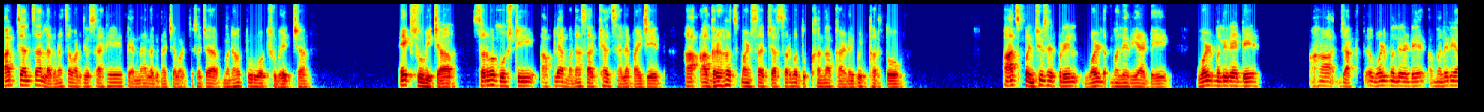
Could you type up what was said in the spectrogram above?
आज ज्यांचा लग्नाचा वाढदिवस आहे त्यांना लग्नाच्या वाढदिवसाच्या मनपूर्वक शुभेच्छा. एक सुविचार सर्व गोष्टी आपल्या मनासारख्याच झाल्या पाहिजेत. हा आग्रहच माणसाच्या सर्व दुःखांना कारणीभूत ठरतो. आज पंचवीस April world malaria day. World malaria day हा जागत वर्ल्ड मलेरिया डे मलेरिया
